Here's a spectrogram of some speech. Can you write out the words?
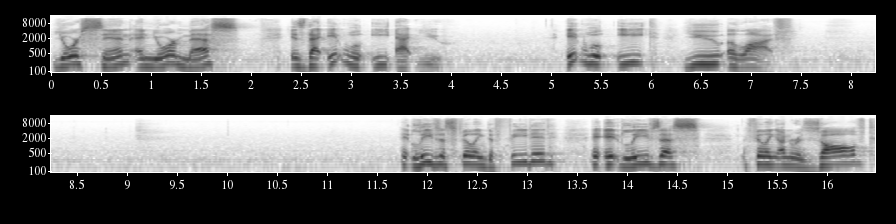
your sin and your mess is that it will eat at you. It will eat you alive. It leaves us feeling defeated. It, it leaves us feeling unresolved.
